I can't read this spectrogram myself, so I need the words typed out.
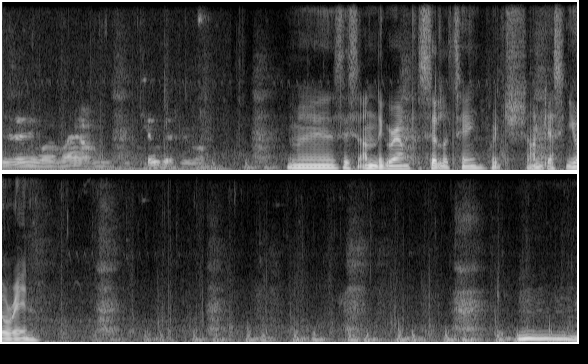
There's anyone around, he killed everyone. There's this underground facility, which I'm guessing you're in. Hmm.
